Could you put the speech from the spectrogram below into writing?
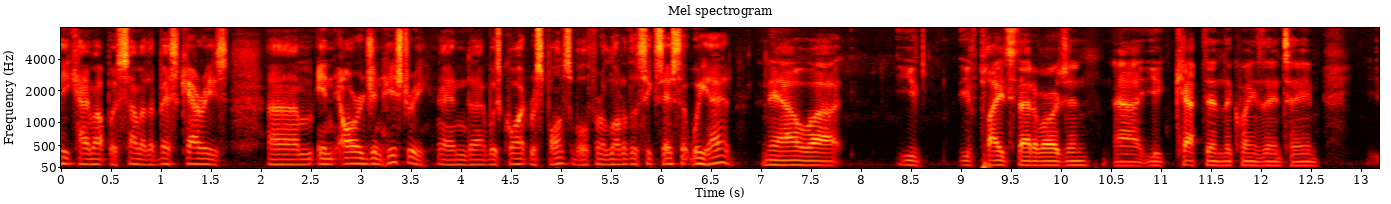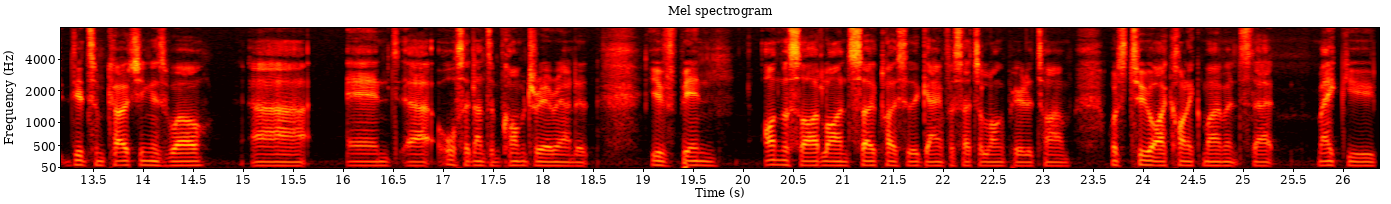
he came up with some of the best carries um, in Origin history, and was quite responsible for a lot of the success that we had. Now, you you've played State of Origin. Uh, you captained the Queensland team. You did some coaching as well, uh, and uh, also done some commentary around it. You've been on the sidelines so close to the game for such a long period of time. What's two iconic moments that make you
